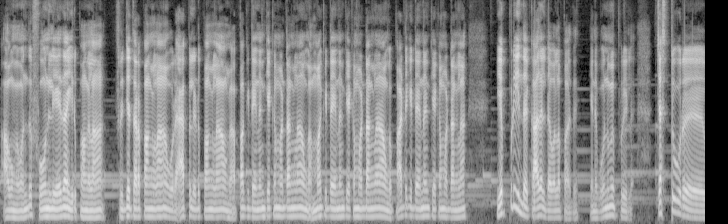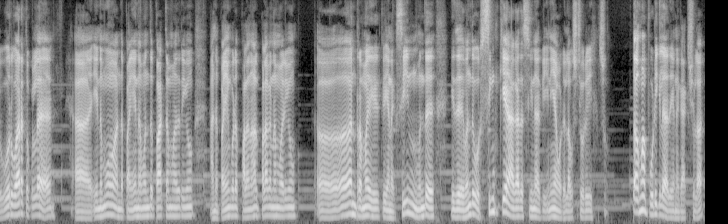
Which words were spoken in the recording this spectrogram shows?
அவங்க வந்து ஃபோன்லேயே தான் இருப்பாங்களாம். ஃப்ரிட்ஜை திறப்பாங்களாம். ஒரு ஆப்பிள் எடுப்பாங்களாம். அவங்க அப்பா கிட்ட என்னன்னு கேட்க மாட்டாங்களாம். அவங்க அம்மா கிட்ட என்னன்னு கேட்க மாட்டாங்களாம். அவங்க பாட்டு கிட்ட என்னன்னு கேட்க மாட்டாங்களாம். எப்படி இந்த காதல் டெவலப் ஆகுது? எனக்கு ஒன்றுமே புரியல. ஜஸ்ட்டு ஒரு ஒரு வாரத்துக்குள்ளே என்னமோ அந்த பையனை வந்து பார்த்த மாதிரியும் அந்த பையன் கூட பல நாள் பழகுன மாதிரியும் ன்ற மாதிரி இருக்குது எனக்கு சீன் வந்து இது வந்து ஒரு சிங்கே ஆகாத சீனாக இருக்குது இனியாவோட லவ் ஸ்டோரி சுத்தமாக பிடிக்கல அது எனக்கு ஆக்சுவலாக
